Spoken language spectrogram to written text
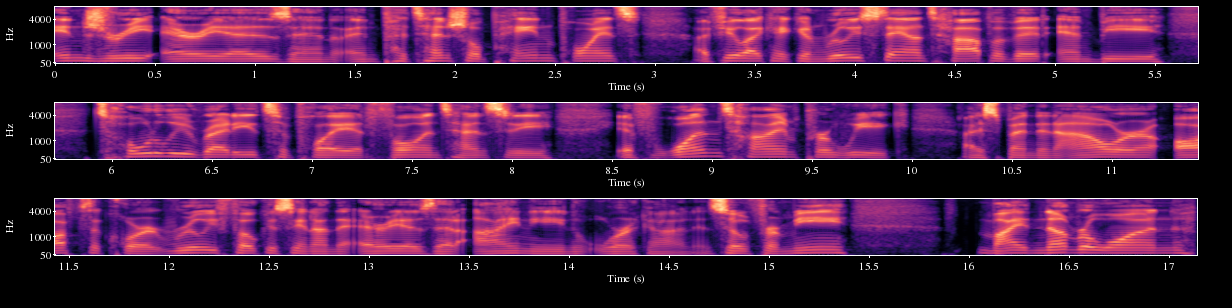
injury areas and, and potential pain points. I feel like I can really stay on top of it and be totally ready to play at full intensity if one time per week I spend an hour off the court really focusing on the areas that I need work on. And so for me, my number one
